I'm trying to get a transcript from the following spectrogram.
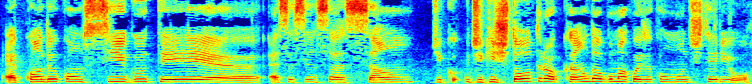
é quando eu consigo ter essa sensação de, de que estou trocando alguma coisa com o mundo exterior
